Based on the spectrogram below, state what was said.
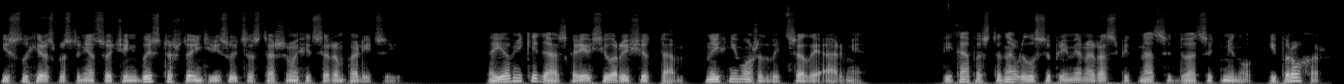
И слухи распространятся очень быстро, что интересуется старшим офицером полиции. Наемники, да, скорее всего, рыщут там, но их не может быть целая армия. Пикап останавливался примерно раз в 15-20 минут, и Прохор,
